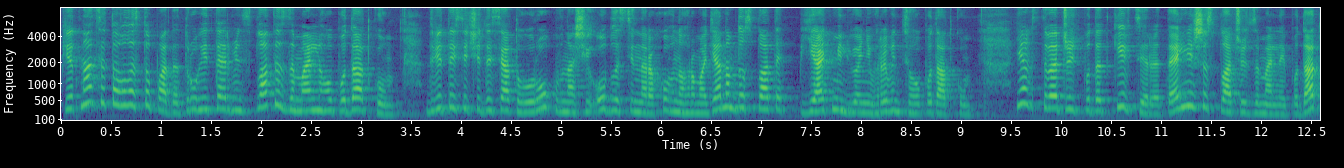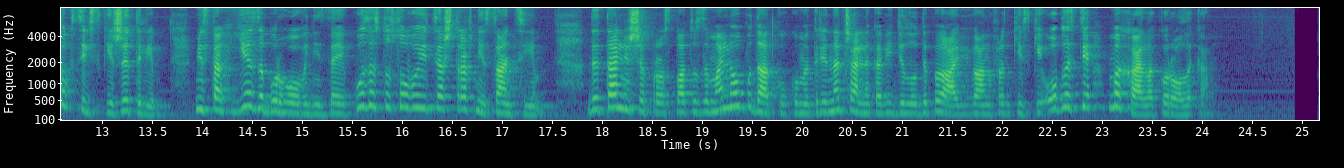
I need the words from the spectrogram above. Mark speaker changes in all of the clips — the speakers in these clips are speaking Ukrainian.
Speaker 1: 15 листопада другий термін сплати земельного податку. 2010 року в нашій області нараховано громадянам до сплати 5 мільйонів гривень цього податку. Як стверджують податківці, ретельніше сплачують земельний податок сільські жителі. В містах є заборгованість, за яку застосовуються штрафні санкції. Детальніше про сплату земельного податку в коментарі начальника відділу ДПА в Івано-Франківській області Михайла Королика.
